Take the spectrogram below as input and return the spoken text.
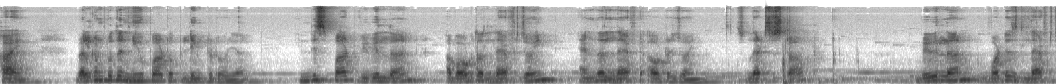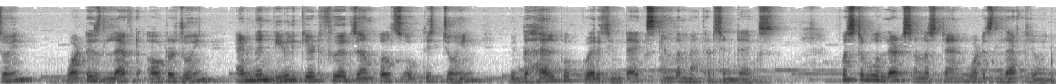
Hi, welcome to the new part of LINQ tutorial. In this part we will learn about the left join and the left outer join. So let's start. We will learn what is left join, what is left outer join and then we will create few examples of this join with the help of query syntax and the method syntax. First of all let's understand what is left join.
